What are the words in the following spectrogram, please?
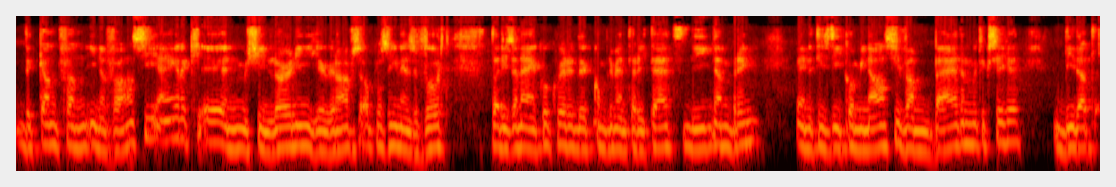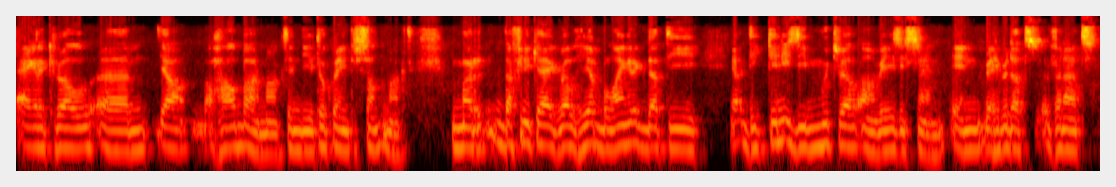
de kant van innovatie eigenlijk, en machine learning, geografische oplossingen enzovoort, dat is dan eigenlijk ook weer de complementariteit die ik dan breng. En het is die combinatie van beide, moet ik zeggen, die dat eigenlijk wel um, ja, haalbaar maakt en die het ook wel interessant maakt. Maar dat vind ik eigenlijk wel heel belangrijk, dat die, ja, die kennis die moet wel aanwezig zijn. En we hebben dat vanuit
